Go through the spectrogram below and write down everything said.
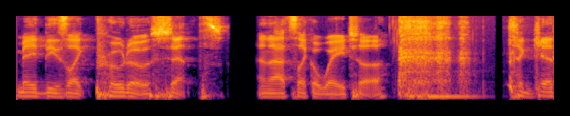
made these like proto synths, and that's like a way to to get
